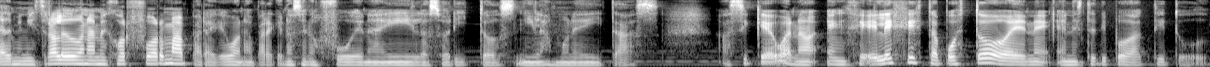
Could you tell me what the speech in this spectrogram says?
administrarlo de una mejor forma para que, bueno, para que no se nos fuguen ahí los oritos ni las moneditas. Así que, bueno, el eje está puesto en, en este tipo de actitud.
